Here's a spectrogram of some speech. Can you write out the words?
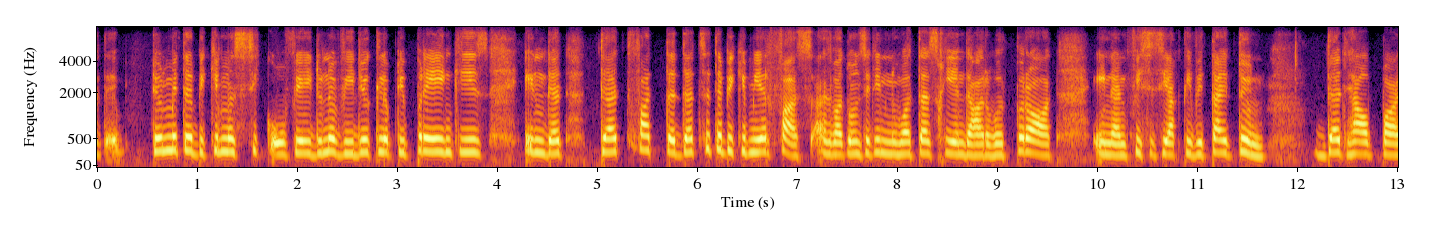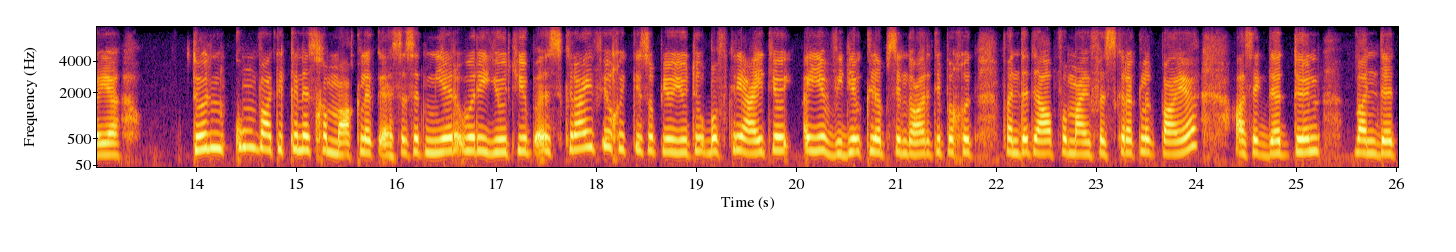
dit doen met 'n bietjie musiek of jy doen 'n videoklip die prentjies en dit dit vat dit, dit sit 'n bietjie meer vas as wat ons dit in notas gee en daaroor praat en dan fisiese aktiwiteit doen. Dit help baie doen kom wat die kinders gemaklik is. As dit meer oor die YouTube is, skryf jou goedjies op jou YouTube of skryf jou eie videoklips en daardie tipe goed, want dit help vir my verskriklik baie as ek dit doen, want dit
